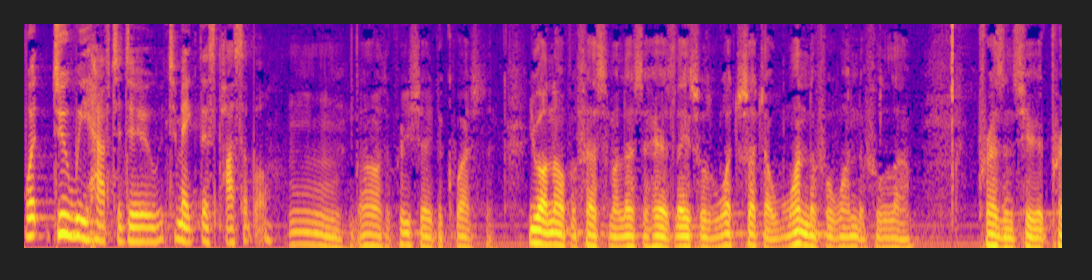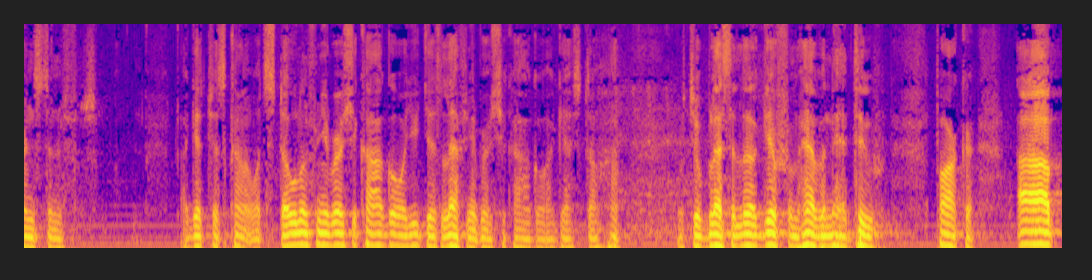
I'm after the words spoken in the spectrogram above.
What do we have to do to make this possible? Mm, oh, I appreciate the question. You all know Professor Melissa Harris Lacewell what such a wonderful, wonderful uh, presence here at Princeton. I guess just kind of what stolen from University of Chicago, or you just left University of Chicago, I guess, though, huh? with your blessed little gift from heaven there too, Parker. Uh,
